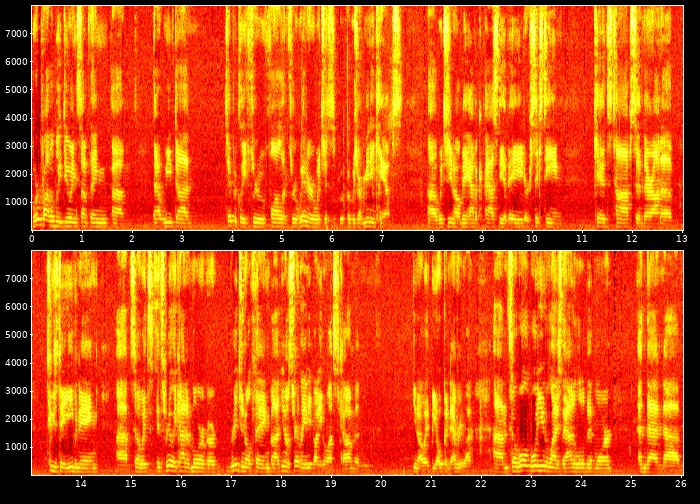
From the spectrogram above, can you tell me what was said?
we're probably doing something um, that we've done typically through fall and through winter, which is which are mini camps, uh, which you know may have a capacity of eight or 16 kids tops, and they're on a Tuesday evening. Um, so it's it's really kind of more of a regional thing, but you know certainly anybody who wants to come and you know it'd be open to everyone. Um, so we'll we'll utilize that a little bit more, and then um,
